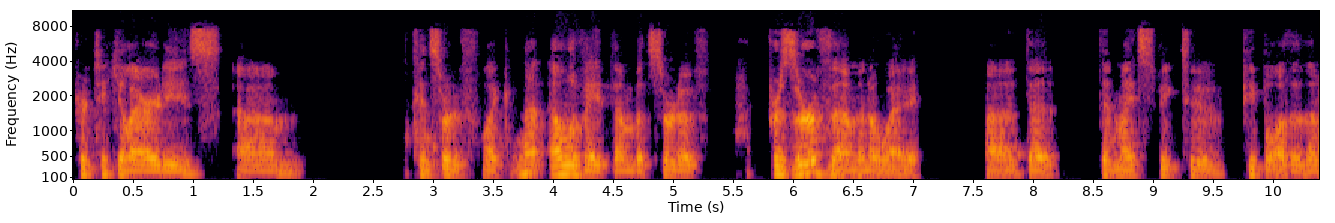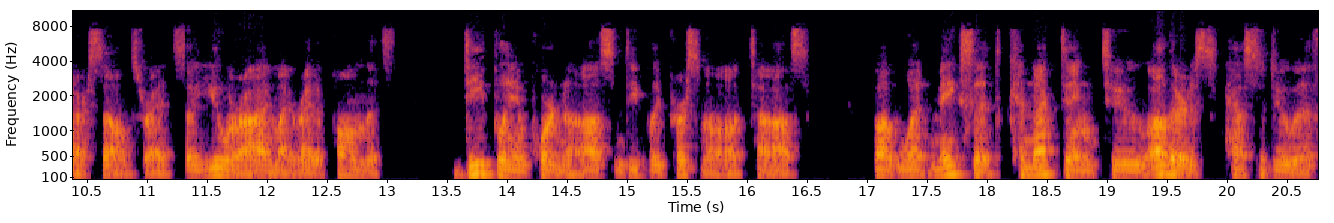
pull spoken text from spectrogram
particularities um, can sort of like not elevate them but sort of preserve them in a way uh, that that might speak to people other than ourselves right? So you or i might write a poem that's deeply important to us and deeply personal to us but what makes it connecting to others has to do with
